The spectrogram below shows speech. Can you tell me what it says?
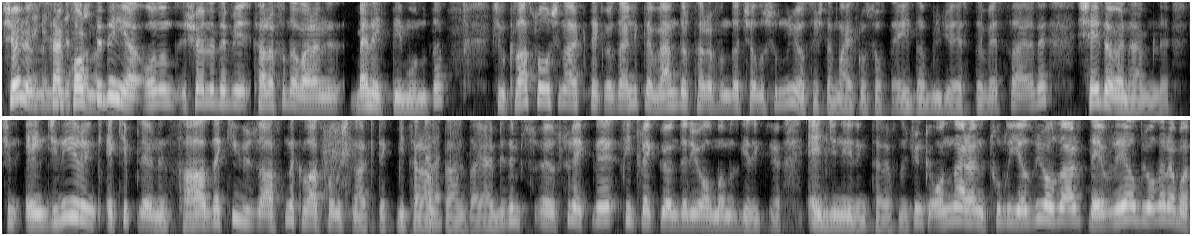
Şöyle sen Corp sonu. dedin ya onun şöyle de bir tarafı da var hani ben ekleyeyim onu da. Şimdi Cloud Solution Architect özellikle vendor tarafında çalışılıyorsa işte Microsoft, AWS'de vesaire şey de önemli. Şimdi engineering ekiplerinin sahadaki yüzü aslında Cloud Solution Architect bir taraftan evet. da. Yani bizim e, sürekli feedback gönderiyor olmamız gerekiyor engineering tarafında. Çünkü onlar hani tool'u yazıyorlar, devreye alıyorlar ama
